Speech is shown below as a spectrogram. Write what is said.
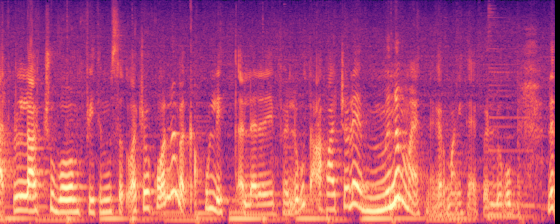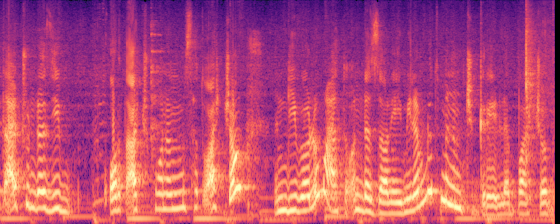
አጥላችሁ በወንፊት የምትሰጧቸው ከሆነ በቃ ሁሌ የተጠለለ የሚፈልጉት። አፋቸው ላይ ምንም አይነት ነገር ማግኘት አይፈልጉም። ልጣችሁ እንደዚህ ቆርጣችሁ ከሆነ የምትሰጧቸው እንዲበሉ ማለት ነው። እንደዛው ነው የሚለምዱት። ምንም ችግር የለባቸውም።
